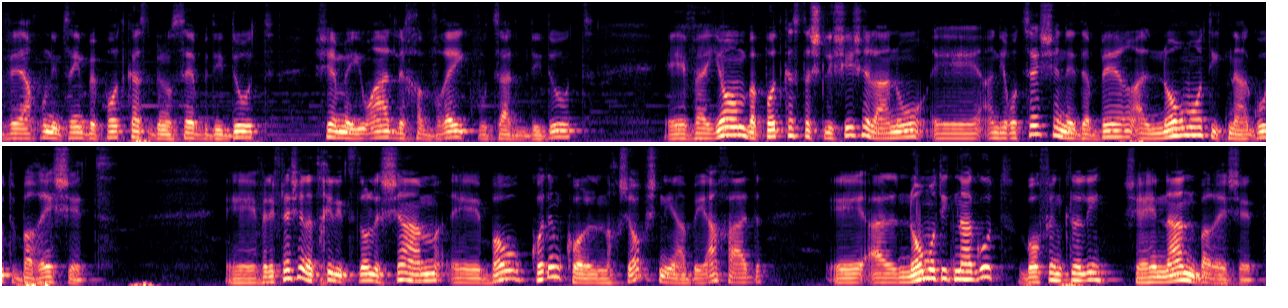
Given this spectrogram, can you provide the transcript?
ואנחנו נמצאים בפודקאסט בנושא בדידות שמיועד לחברי קבוצת בדידות. אה, והיום בפודקאסט השלישי שלנו אה, אני רוצה שנדבר על נורמות התנהגות ברשת. אה, ולפני שנתחיל לצלול לשם, אה, בואו קודם כל נחשוב שנייה ביחד אה, על נורמות התנהגות באופן כללי, שהנן ברשת.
